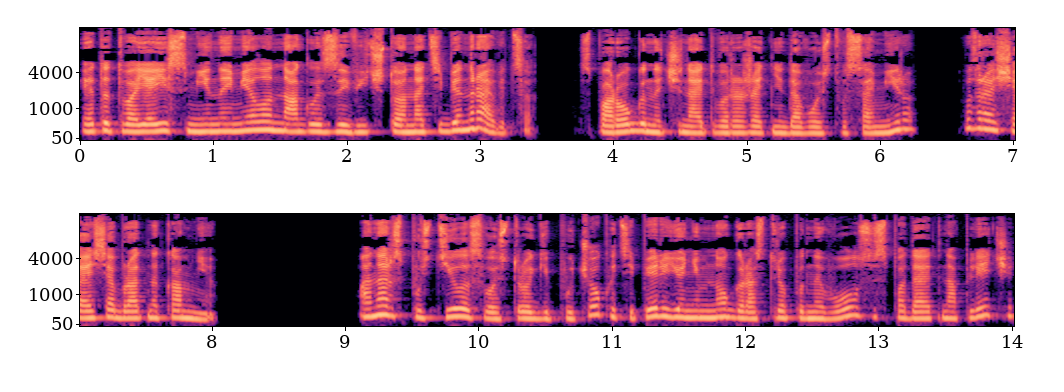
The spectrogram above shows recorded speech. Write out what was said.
«Это твоя Ясмина имела наглость заявить, что она тебе нравится», с порога начинает выражать недовольство Самира, возвращаясь обратно ко мне. Она распустила свой строгий пучок, и теперь ее немного растрепанные волосы спадают на плечи,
